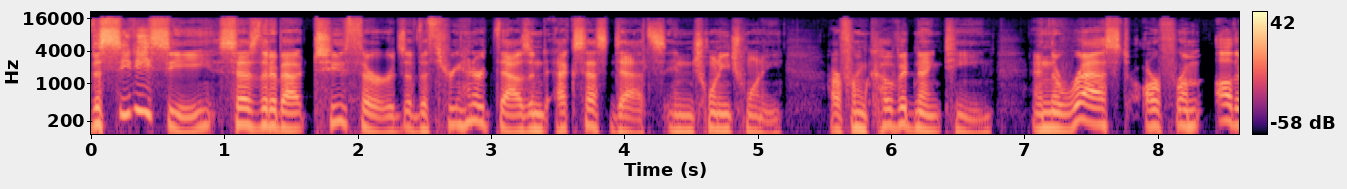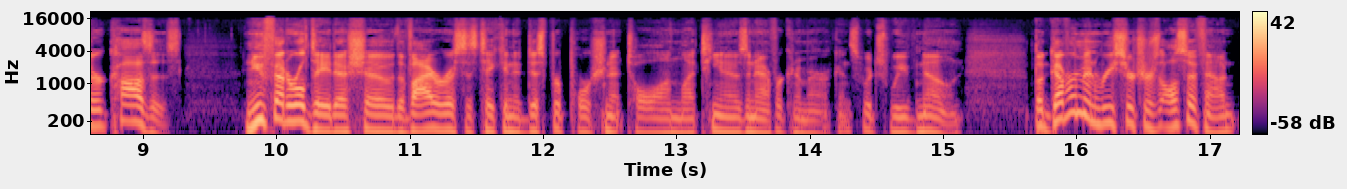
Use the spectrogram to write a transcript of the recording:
the CDC says that about two thirds of the 300,000 excess deaths in 2020 are from COVID 19, and the rest are from other causes. New federal data show the virus has taken a disproportionate toll on Latinos and African Americans, which we've known. But government researchers also found,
